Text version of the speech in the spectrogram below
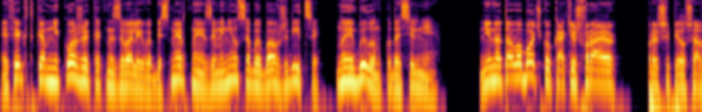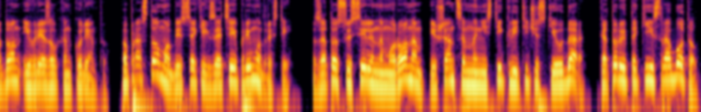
Эффект камни кожи, как называли его бессмертные, заменил собой баф жрицы, но и был он куда сильнее. «Не на того бочку катишь, фраер!» Прошипел Шардон и врезал конкуренту. По-простому, без всяких затей и премудростей. Зато с усиленным уроном и шансом нанести критический удар, который таки и сработал.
